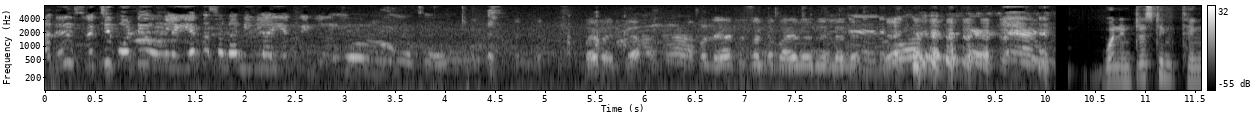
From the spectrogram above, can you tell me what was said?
அது ஸ்விட்ச் போட்டு உங்களை இயக்க சொன்னா நீங்களா இயக்குவீங்களா ஐயோ, முடியாது. பயமா இருக்கா அப்ப நேரத்தை சொன்ன பயம் எதுவும் இல்லைன்னு one interesting thing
